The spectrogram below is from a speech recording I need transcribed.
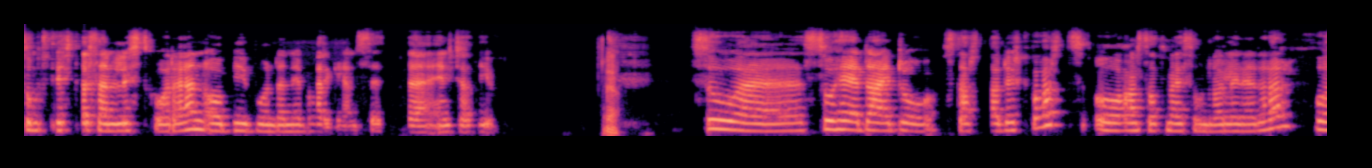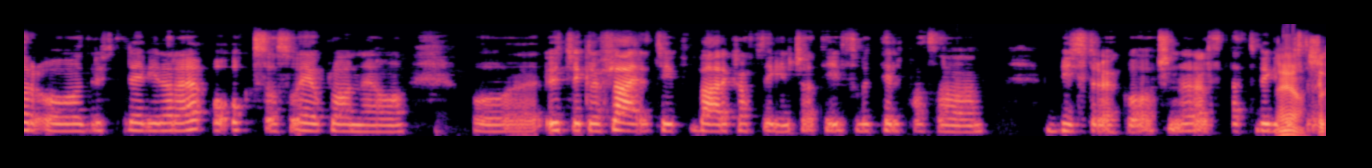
som stiftelsen Lystgården og Bybonden i Bergen sitt eh, initiativ. Ja. Så, eh, så har de da starta Dyrkbart og ansatt meg som daglig leder for å drifte det videre. Og også så er jo planen å, å utvikle flere typer bærekraftige initiativ som er tilpassa bystrøk og generelt sett Ja, så,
